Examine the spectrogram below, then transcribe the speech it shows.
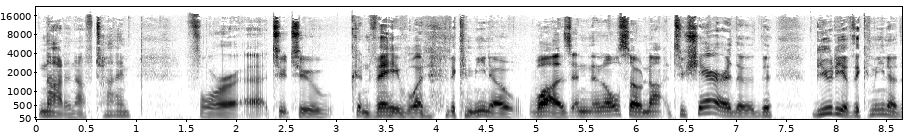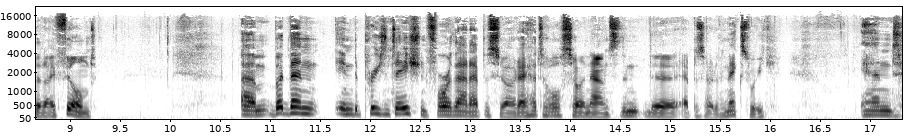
not enough time for uh, to to convey what the Camino was, and, and also not to share the the beauty of the Camino that I filmed. Um, but then in the presentation for that episode, I had to also announce the, the episode of next week, and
